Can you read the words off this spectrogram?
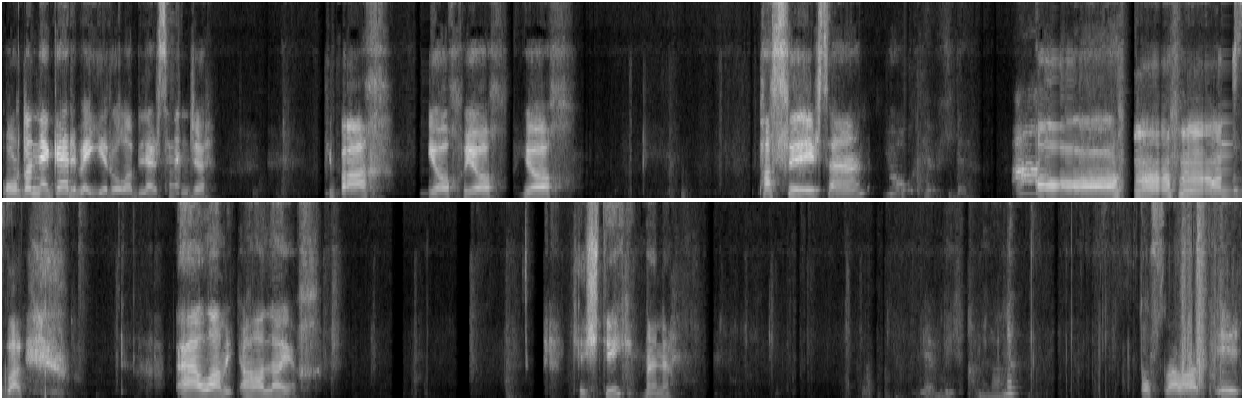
Orada nə qəribə yer ola bilər səncə? Bir bax. Yox, yox, yox. Pas verirsən? Yox, təbii ki də. Oo, Onuzlar. Əlam, alayıq. Keçdik mənə. Bir kameranı. Dostlar, e,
